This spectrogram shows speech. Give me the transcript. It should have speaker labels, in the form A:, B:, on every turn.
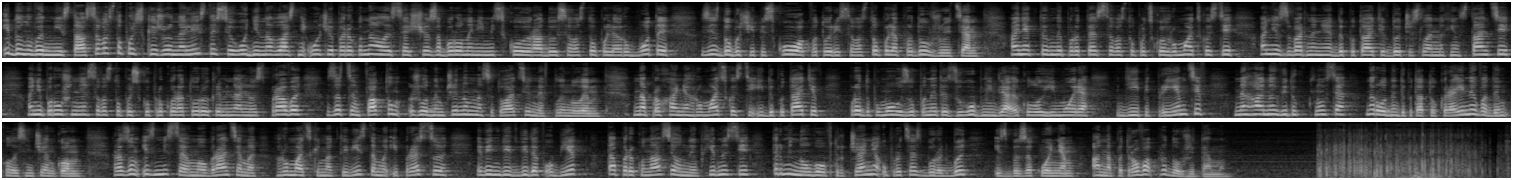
A: І до новин міста Севастопольські журналісти сьогодні на власні очі переконалися, що заборонені міською радою Севастополя роботи зі здобичі піску у акваторії Севастополя продовжуються. Ані активний протест севастопольської громадськості, ані звернення депутатів до численних інстанцій, ані порушення Севастопольською прокуратурою кримінальної справи за цим фактом жодним чином на ситуацію не вплинули. На прохання громадськості і депутатів про допомогу зупинити згубні для екології моря дії підприємців негайно відгукнувся народний депутат України Вадим Колесніченко. Разом із місцевими обранцями, громадськими активістами і пресою він відвідав об'єкт та переконався у необхідності термінового втручання у процес боротьби із беззаконням. Анна Петрова продовжить тему.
